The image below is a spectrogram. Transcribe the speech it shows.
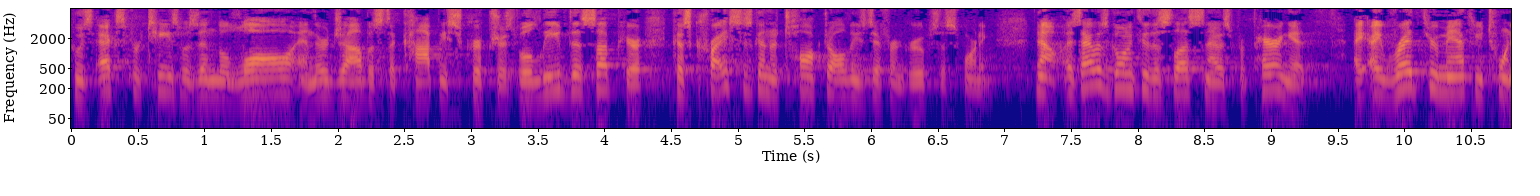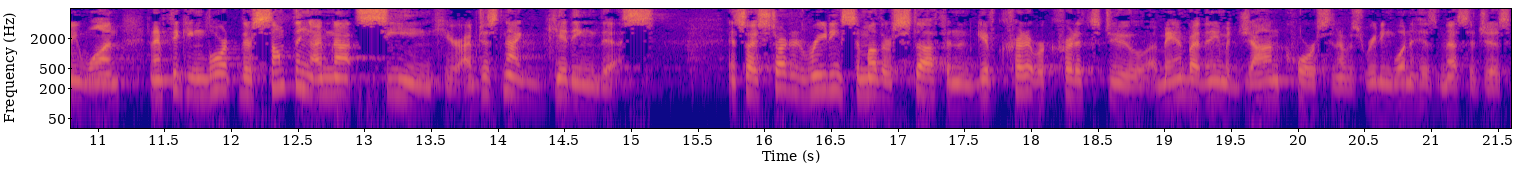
whose expertise was in the law and their job was to copy scriptures. We'll leave this up here because Christ is going to talk to all these different groups this morning. Now, as I was going through this lesson, I was preparing it, I, I read through Matthew 21, and I'm thinking, Lord, there's something I'm not seeing here. I'm just not getting this. And so I started reading some other stuff and give credit where credit's due. A man by the name of Jon Courson, I was reading one of his messages,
